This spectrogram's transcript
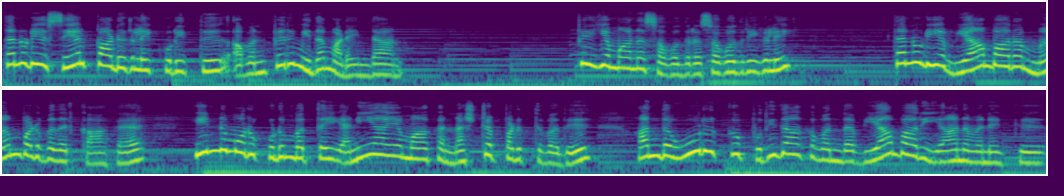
தன்னுடைய செயல்பாடுகளை குறித்து அவன் பெருமிதம் அடைந்தான். பிரியமான சகோதர சகோதரிகளே தன்னுடைய வியாபாரம் மேம்படுவதற்காக இன்னும் ஒரு குடும்பத்தை அநியாயமாக நஷ்டப்படுத்துவது அந்த ஊருக்கு புதிதாக வந்த வியாபாரியானவனுக்கு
